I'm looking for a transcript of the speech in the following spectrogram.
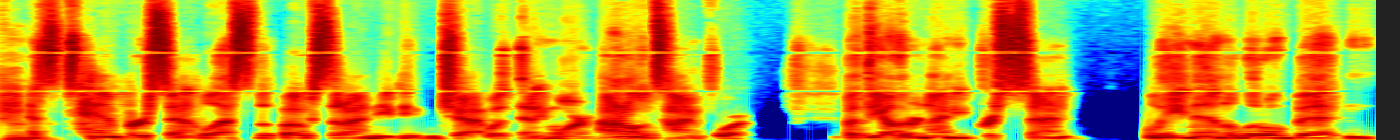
Hmm. that's ten percent less of the folks that I need to even chat with anymore. I don't have time for it. But the other ninety percent lean in a little bit and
